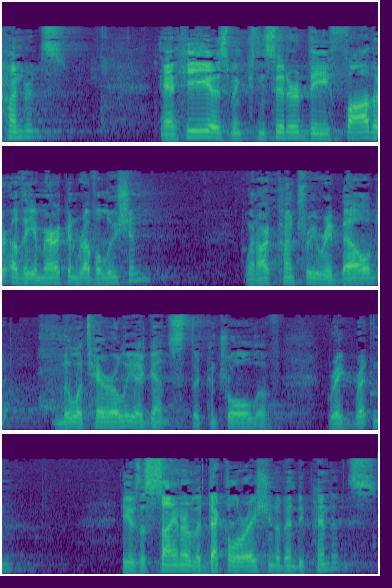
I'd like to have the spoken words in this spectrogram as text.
1700s, and he has been considered the father of the American Revolution when our country rebelled militarily against the control of Great Britain. He was a signer of the Declaration of Independence.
